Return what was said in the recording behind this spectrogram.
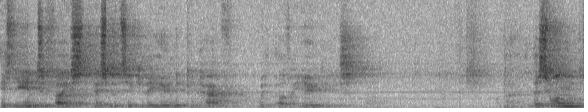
is the interface this particular unit can have with other units. This one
